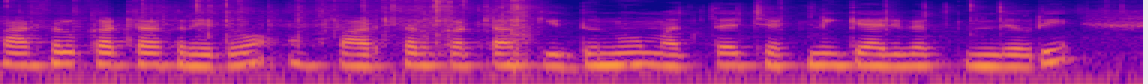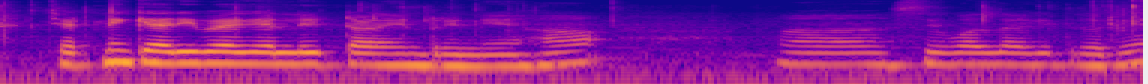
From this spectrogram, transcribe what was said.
ಪಾರ್ಸಲ್ ಕಟ್ಟಾಕ್ರಿ ಇದು. ಪಾರ್ಸಲ್ ಕಟ್ಟಾಕಿದ್ದನು ಮತ್ತು ಚಟ್ನಿ ಕ್ಯಾರಿ ಬ್ಯಾಗ್ ತಂದೇವ್ರಿ. ಚಟ್ನಿ ಕ್ಯಾರಿ ಬ್ಯಾಗ್ ಎಲ್ಲಿ ಇಟ್ಟಾಳೇನು ರೀ ನೇಹ? ಸಿಗೋಲ್ದಾಗಿದ್ರಿ ಅದು.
